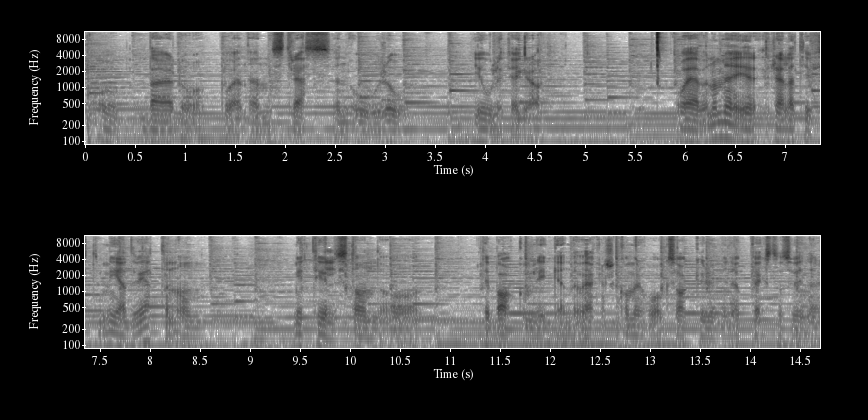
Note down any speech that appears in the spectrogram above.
Och bär då på en, en stress, en oro i olika grad. Och även om jag är relativt medveten om mitt tillstånd och det bakomliggande och jag kanske kommer ihåg saker ur min uppväxt och så vidare.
